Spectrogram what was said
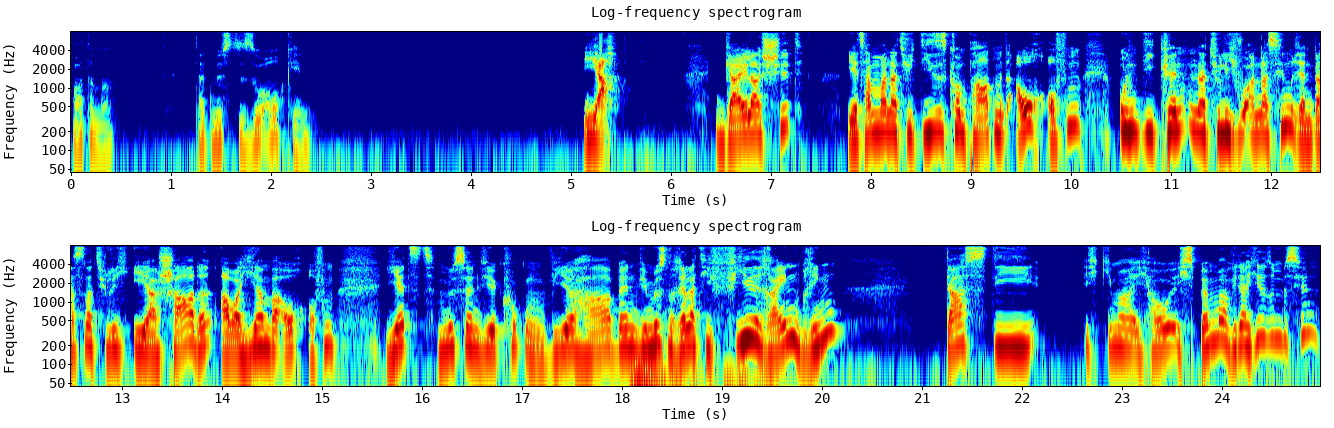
Warte mal. Das müsste so auch gehen. Ja. Geiler Shit. Jetzt haben wir natürlich dieses Compartment auch offen und die könnten natürlich woanders hinrennen. Das ist natürlich eher schade, aber hier haben wir auch offen. Jetzt müssen wir gucken. Wir haben, wir müssen relativ viel reinbringen, dass die, ich gehe mal, ich hau, ich spam mal wieder hier so ein bisschen.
